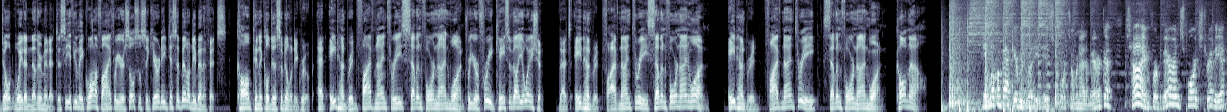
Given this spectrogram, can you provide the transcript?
Don't wait another minute to see if you may qualify for your Social Security disability benefits. Call Pinnacle Disability Group at 800 593 7491 for your free case evaluation. That's 800 593 7491. 800 593 7491. Call now. Hey, welcome back, everybody. It is Sports Overnight America. Time for Barron Sports Trivia.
